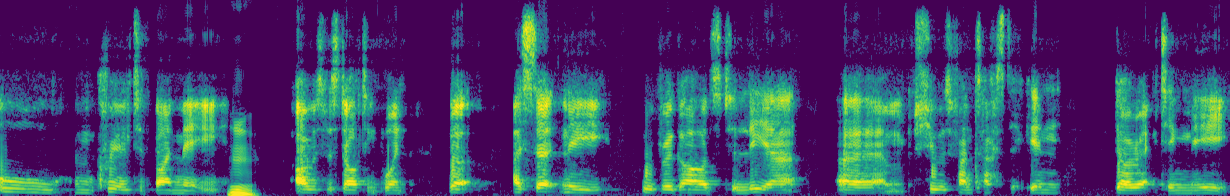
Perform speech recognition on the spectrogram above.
all um, created by me. Mm. I was the starting point, but I certainly, with regards to Leah, um, she was fantastic in directing me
